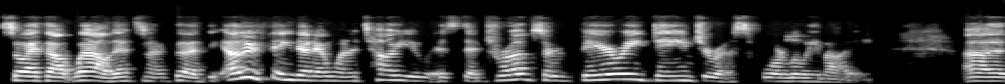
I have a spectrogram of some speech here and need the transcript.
So I thought, wow, that's not good. The other thing that I want to tell you is that drugs are very dangerous for Lewy body. Uh,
